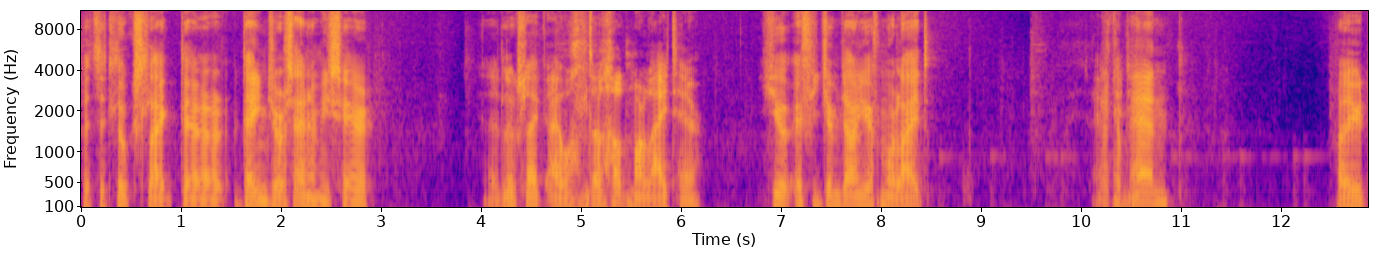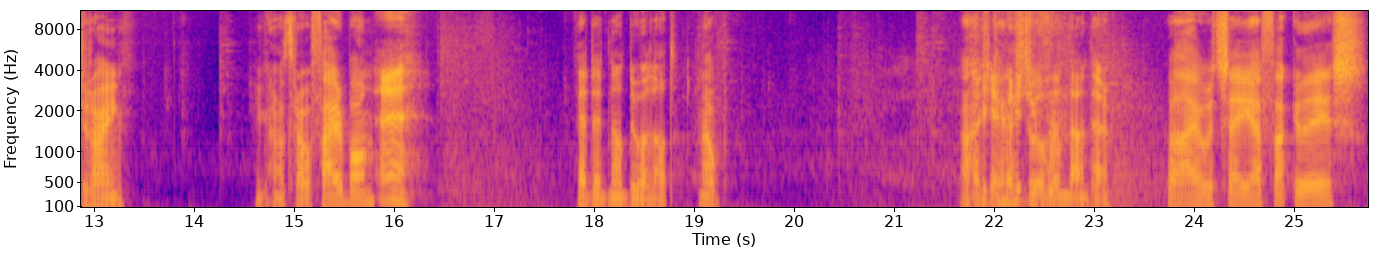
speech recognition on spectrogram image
But it looks like there are dangerous enemies here. It looks like I want a lot more light here. You, if you jump down, you have more light. Like a man. What are you trying? You gonna throw a firebomb? Eh. That did not do a lot. Nope. Oh, Oh shit, there's two of them down there. Well, I would say uh, fuck this.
